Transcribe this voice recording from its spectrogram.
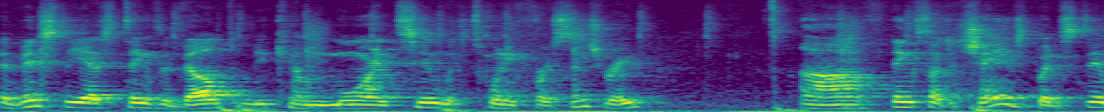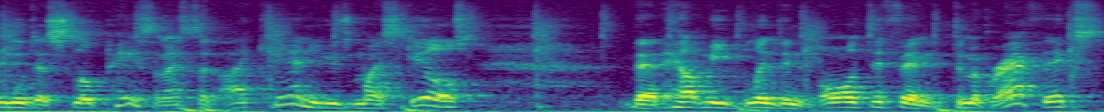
eventually, as things developed and become more in tune with the 21st century, uh, things started to change, but it still moved at a slow pace. And I said, I can use my skills that helped me blend in all different demographics.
